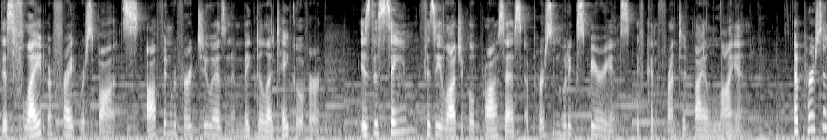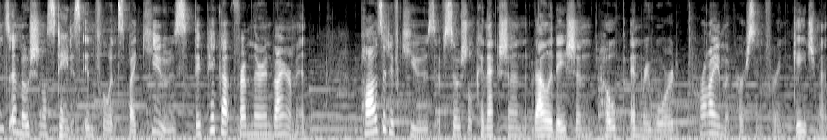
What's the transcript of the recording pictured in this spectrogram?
This flight or fright response, often referred to as an amygdala takeover, is the same physiological process a person would experience if confronted by a lion. A person's emotional state is influenced by cues they pick up from their environment. Positive cues of social connection, validation, hope, and reward prime a person for engagement.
